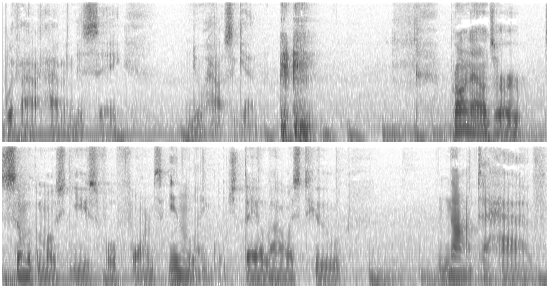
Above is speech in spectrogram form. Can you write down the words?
without having to say new house again. Pronouns are some of the most useful forms in language. They allow us to not to have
